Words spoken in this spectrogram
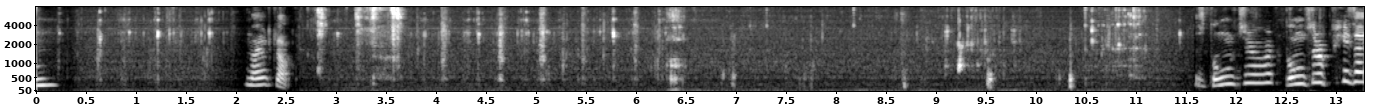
음. 맛있어. Bonjour pizza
